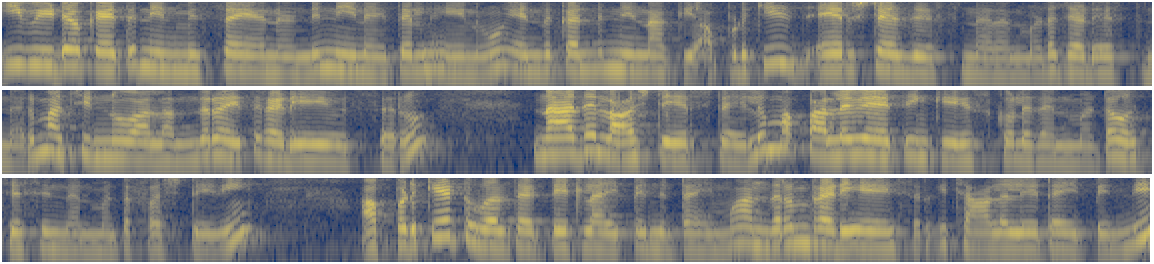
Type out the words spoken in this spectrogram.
ఈ వీడియోకి అయితే నేను మిస్ అయ్యానండి. నేనైతే లేను. ఎందుకంటే నేను నాకు అప్పటికి హెయిర్ స్టైల్ చేస్తున్నారనమాట జడేస్తున్నారు. మా చిన్ను వాళ్ళందరూ అయితే రెడీ అయ్యి వస్తారు. నాదే లాస్ట్ హెయిర్ స్టైల్. మా పల్లవి అయితే ఇంక వేసుకోలేదనమాట వచ్చేసింది అనమాట ఫస్ట్ ఇది అప్పటికే ట్వెల్వ్ థర్టీ ఇట్లా అయిపోయింది టైము అందరం రెడీ అయ్యేసరికి చాలా లేట్ అయిపోయింది.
